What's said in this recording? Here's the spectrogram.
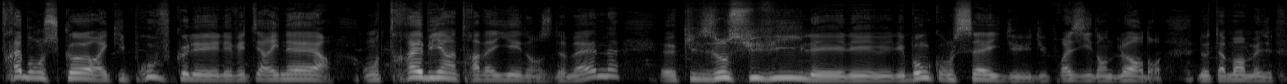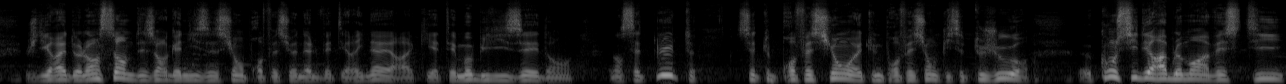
très bon score et qui prouve que les, vétérinaires ont très bien travaillé dans ce domaine, euh, qu'ils ont suivi les, bons conseils du, président de l'ordre, notamment, mais je dirais, de l'ensemble des organisations professionnelles vétérinaires hein, qui étaient mobilisées dans, cette lutte. Cette profession est une profession qui s'est toujours euh, considérablement investie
